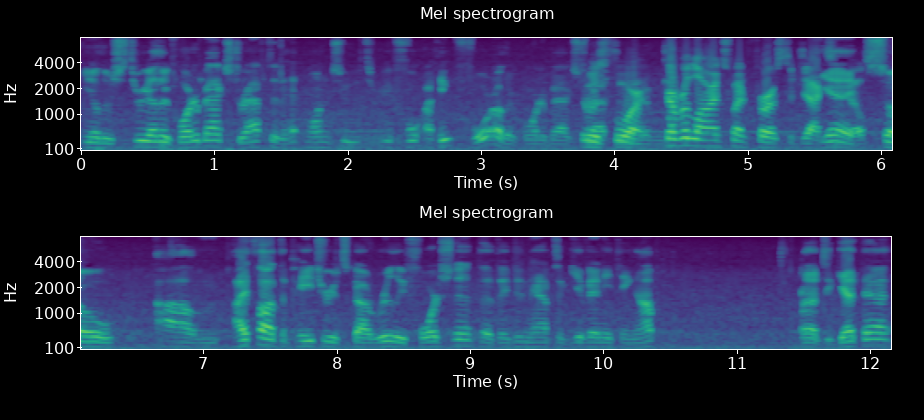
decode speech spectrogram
you know, there's three other quarterbacks drafted. One, two, three, four. I think four other quarterbacks. It was four. ahead of him. Trevor Lawrence went first to Jacksonville. Yeah, so um, I thought the Patriots got really fortunate that they didn't have to give anything up uh, to get that.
